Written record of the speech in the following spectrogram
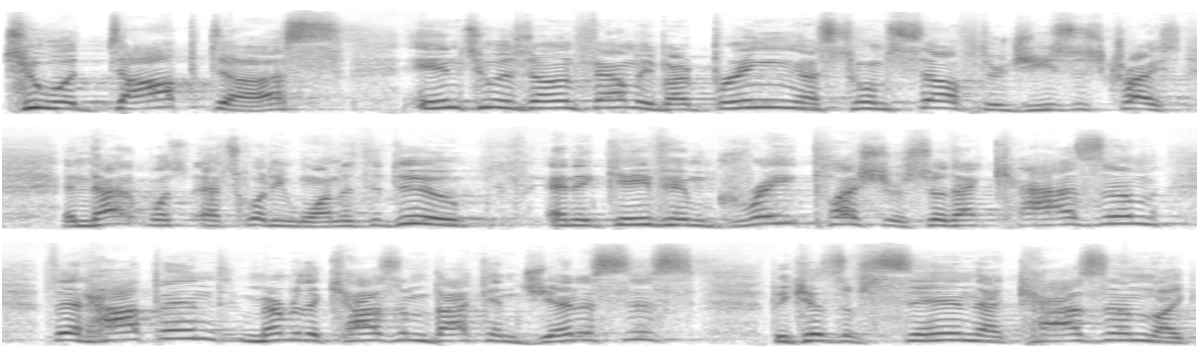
to adopt us into his own family by bringing us to himself through Jesus Christ. And that was, that's what he wanted to do. And it gave him great pleasure. So that chasm that happened, remember the chasm back in Genesis? Because of sin, that chasm, like,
